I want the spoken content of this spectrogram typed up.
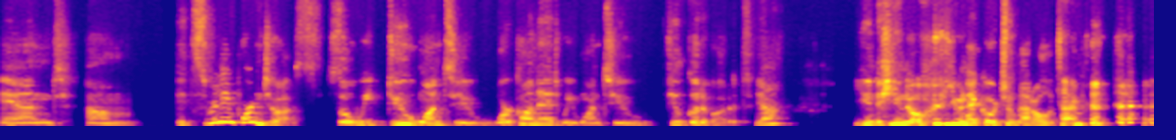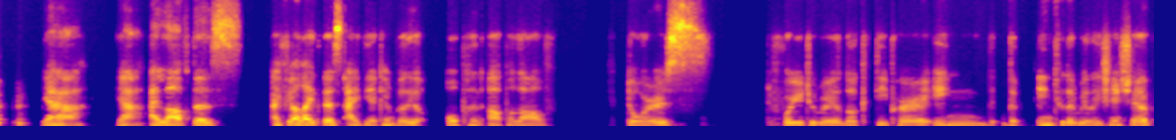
and um, it's really important to us. So we do want to work on it. We want to feel good about it. Yeah. You, you know, you and I coach on that all the time. yeah. Yeah. I love this. I feel like this idea can really open up a lot of doors for you to really look deeper in the, into the relationship,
